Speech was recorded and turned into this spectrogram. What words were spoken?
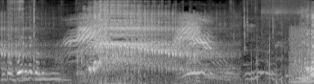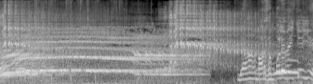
હું તો કોઈ નથી કહેતો લ્યા, મારા સંપલે રહી જઈએ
